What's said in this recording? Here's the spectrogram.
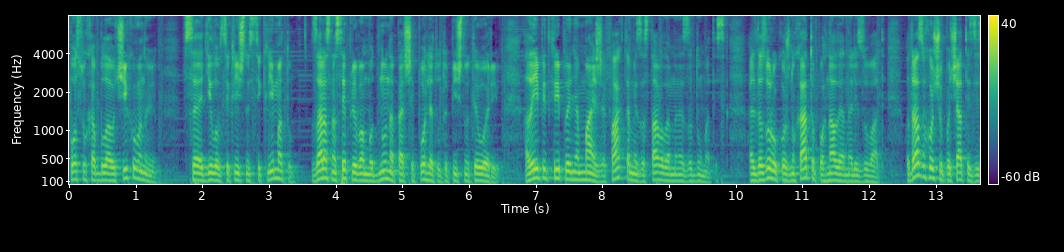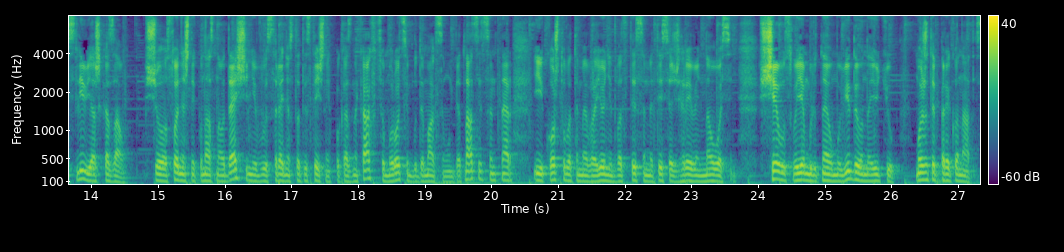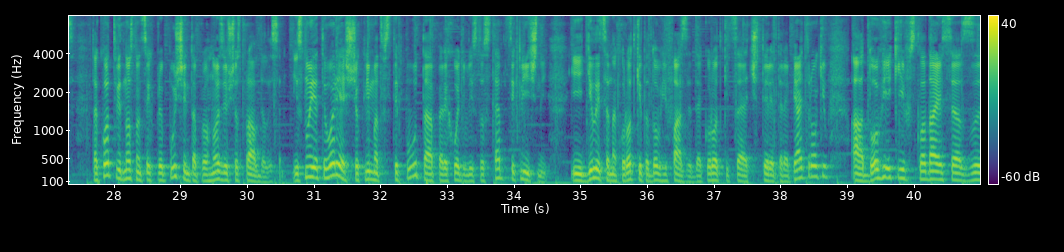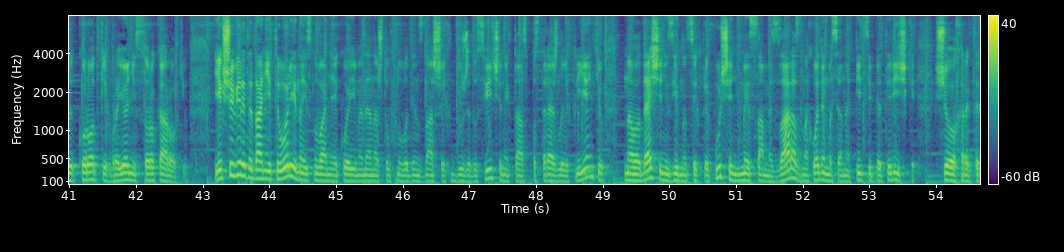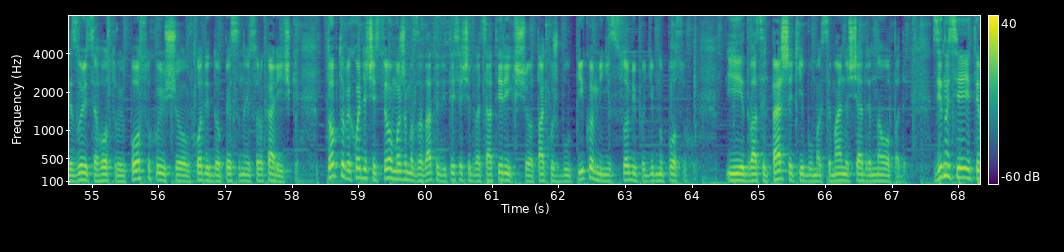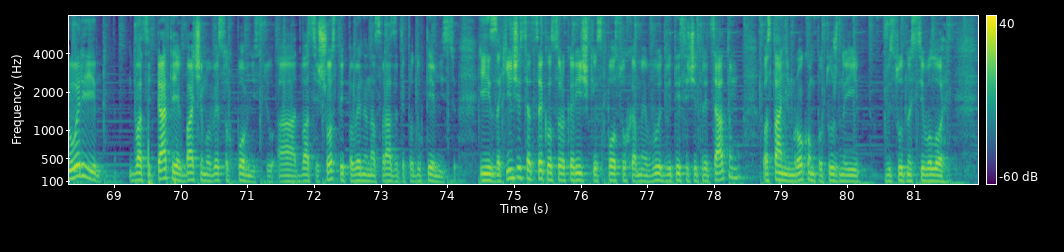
Посуха була очікуваною, все діло в циклічності клімату. Зараз насиплю вам одну, на перший погляд, утопічну теорію, але її підкріплення майже фактами заставило мене задуматися. Альдазор у кожну хату погнали аналізувати. Одразу хочу почати зі слів, я ж казав, що соняшник у нас на Одещині в середньостатистичних показниках в цьому році буде максимум 15 центнер і коштуватиме в районі 27 тисяч гривень на осінь. Ще у своєму лютневому відео на YouTube. Можете переконатися. Так от, відносно цих припущень та прогнозів, що справдилися, існує теорія, що клімат в степу та переході в лісостеп циклічний і ділиться на короткі та довгі фази, де короткі це 4-5 років, а довгі, які складаються з коротких в районі 40 років. Якщо вірити даній теорії, на існування якої мене наштовхнув один з наших дуже досвідчених та спостережливих клієнтів, на Одещині, згідно цих припущень, ми саме зараз знаходимося на піці п'ятирічки, що характеризується гострою посухою, що входить до описаної 40 річки. Тобто, виходячи з цього, можемо згадати 2020 рік, що також був піком і ніс собі подібну посуху. І 21 який був максимально щедрим на опади. Згідно цієї теорії, 25-й, як бачимо, висох повністю, а 26-й повинен нас вразити продуктивністю. І закінчиться цикл 40-річки з посухами в 2030-му, останнім роком потужної відсутності вологи.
